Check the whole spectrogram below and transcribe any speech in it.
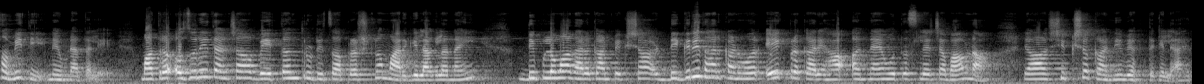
समिती नेमण्यात आली आहे. मात्र अजूनही त्यांच्या वेतन त्रुटीचा प्रश्न मार्गी लागला नाही. डिप्लोमाधारकांपेक्षा डिग्रीधारकांवर एक प्रकारे हा अन्याय होत असल्याच्या भावना या शिक्षकांनी व्यक्त केल्या आहेत.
